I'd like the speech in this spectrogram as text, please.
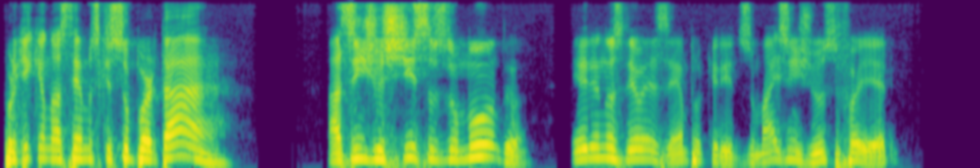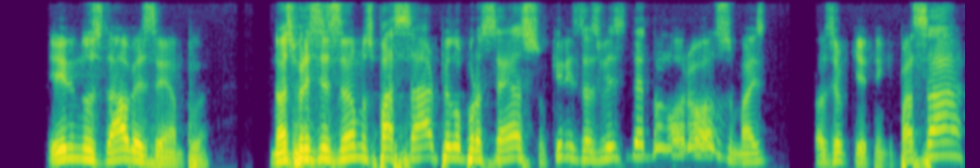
Por que, que nós temos que suportar as injustiças do mundo? Ele nos deu exemplo, queridos. O mais injusto foi ele. Ele nos dá o exemplo. Nós precisamos passar pelo processo. Queridos, às vezes é doloroso, mas fazer o quê? Tem que passar.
